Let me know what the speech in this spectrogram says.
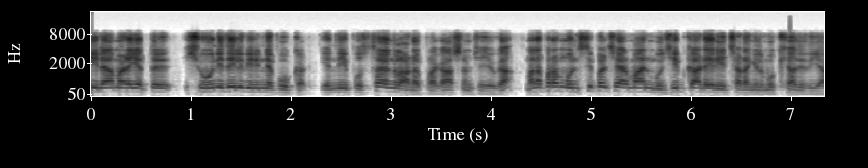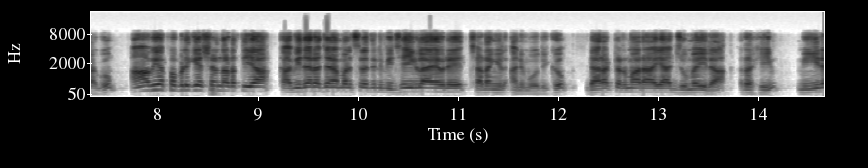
നിലാമഴയത്ത് ശൂന്യതയിൽ വിരിഞ്ഞ പൂക്കൾ എന്നീ പുസ്തകങ്ങളാണ് പ്രകാശനം ചെയ്യുക. മലപ്പുറം മുനിസിപ്പൽ ചെയർമാൻ മുജീബ് കാടേരി ചടങ്ങിൽ മുഖ്യാതിഥിയാകും. ആവ്യ പബ്ലിക്കേഷൻ നടത്തിയ കവിതാ രചനാ മത്സരത്തിൽ വിജയികളായവരെ ചടങ്ങിൽ അനുമോദിക്കും. ഡയറക്ടർമാരായ ജുമൈല റഹീം മീര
